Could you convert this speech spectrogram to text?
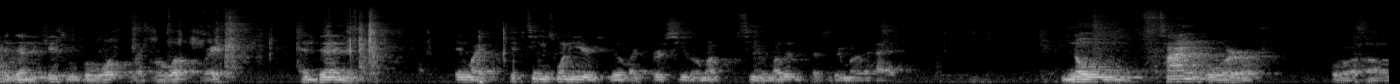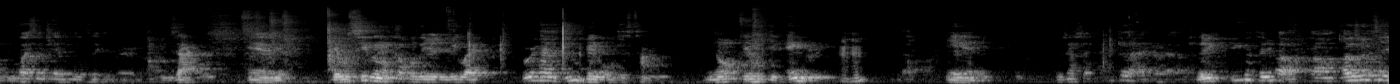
and then the kids will grow up like grow up right, and then in like 15, 20 years, they'll like first see their mother, see their mother because their mother had no time or or um, Wasn't capable of taking care of them. exactly, and they would see them a couple of years and be like, "Where have you been all this time?" You know, they would get angry, Mhm. and who's gonna say? Go ahead, go ahead. You, you can say. Oh, um, I was gonna say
